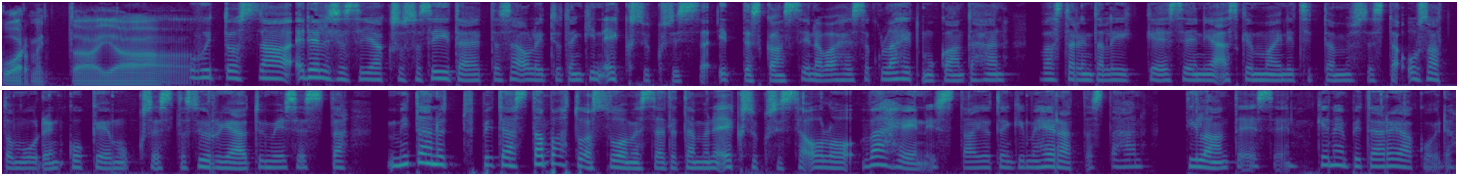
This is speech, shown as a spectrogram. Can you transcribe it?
kuormittaa. Ja... Puhuit tuossa edellisessä jaksossa siitä, että sä olit jotenkin eksyksissä itses kanssa siinä vaiheessa, kun lähit mukaan tähän vastarintaliikkeeseen ja äsken mainitsit tämmöisestä osattomuuden kokemuksesta, syrjäytymisestä. Mitä nyt pitäisi tapahtua Suomessa, että tämmöinen eksyksissä olo vähenisi tai jotenkin me herättäisiin tähän tilanteeseen? Kenen pitää reagoida?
